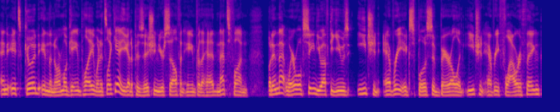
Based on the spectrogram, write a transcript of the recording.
And it's good in the normal gameplay when it's like, yeah, you got to position yourself and aim for the head, and that's fun. But in that werewolf scene, you have to use each and every explosive barrel and each and every flower thing.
